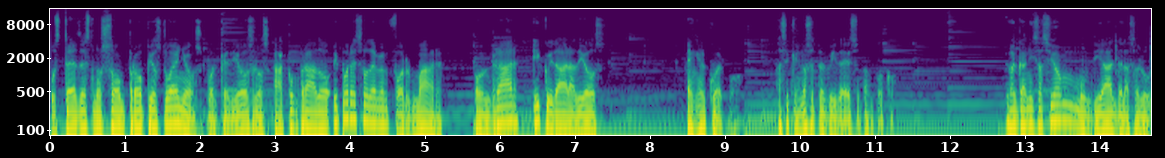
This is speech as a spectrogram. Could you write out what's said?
Ustedes no son propios dueños porque Dios los ha comprado y por eso deben formar, honrar y cuidar a Dios en el cuerpo. Así que no se te olvide eso tampoco. La Organización Mundial de la Salud,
